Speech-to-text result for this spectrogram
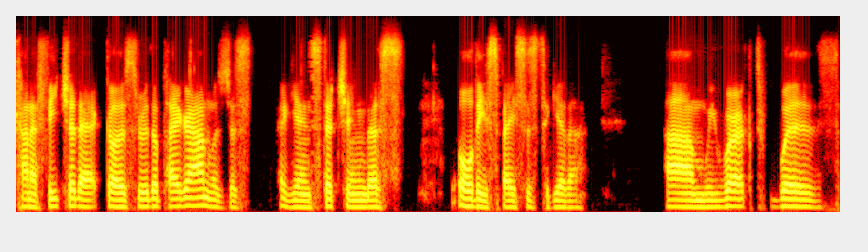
kind of feature that goes through the playground was just, again, stitching this, all these spaces together. Um, we worked with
